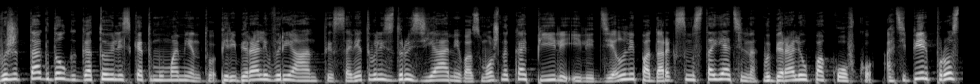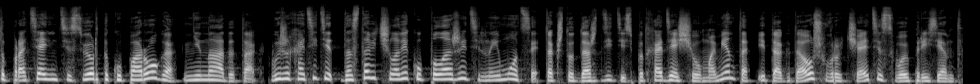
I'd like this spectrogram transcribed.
Вы же так долго готовились к этому моменту, перебирали варианты, советовались с друзьями, возможно, копили или делали подарок самостоятельно, выбирали упаковку. А теперь просто протянете сверток у порога? Не надо так. Вы же хотите доставить человеку положительные эмоции, так что дождитесь подходящего момента и тогда уж вручайте свой презент.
